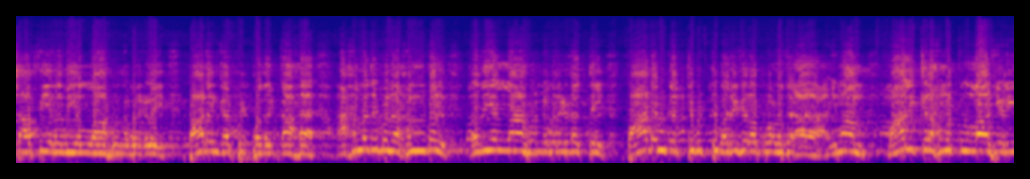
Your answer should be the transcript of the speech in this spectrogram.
ஷாஃபி ரலியல்லாஹு அவர்களை. பாடம் கற்பிப்பதற்காக அகமது பின் ஹம்பல் ரலியல்லாஹு அவர்களிடத்தில் பாடம் கற்றுவிட்டு வருகிற பொழுது இமாம் மாலிக் ரஹமத்துல்லாஹி அலி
